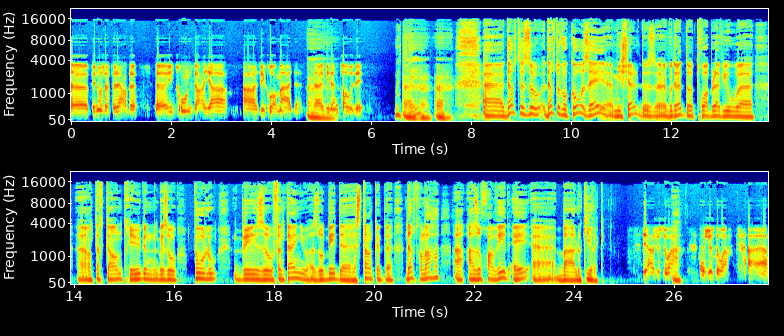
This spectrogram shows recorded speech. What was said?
euh, penaos a pelard euh, itron varia a zikourmad vid an traoze. Matre. Uh, uh. daoust zo, daoust vo koz, eh, Michel, deus uh, goudret do troa blaviou uh, uh, an terkant, triugen, bezo polo, bezo a zo bet stanket daoust an aha, a, zo c'hoarved e ba lo kirek. Just war. Just war. A,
